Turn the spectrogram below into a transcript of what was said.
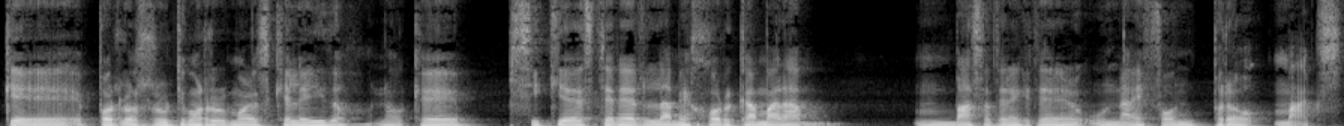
que por los últimos rumores que he leído, ¿no? Que si quieres tener la mejor cámara, vas a tener que tener un iPhone Pro Max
